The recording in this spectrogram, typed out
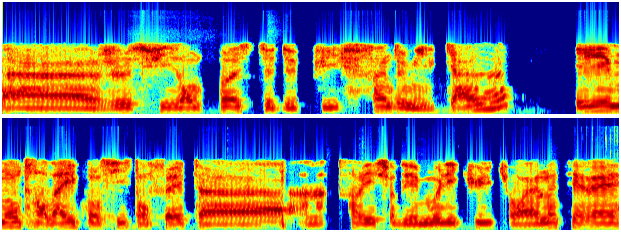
Euh, je suis en poste depuis fin 2015 et mon travail consiste en fait à, à travailler sur des molécules qui ont un intérêt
